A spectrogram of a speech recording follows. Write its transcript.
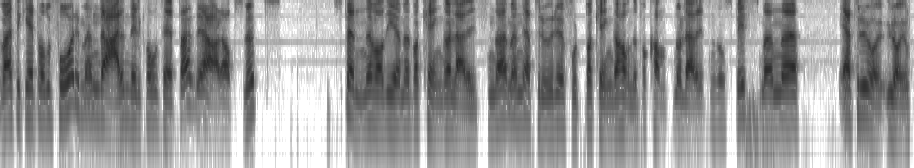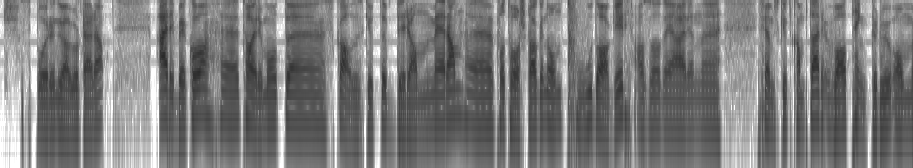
veit ikke helt hva du får, men det er en del kvalitet der. Det er det absolutt. Spennende hva de gjør med Bakenga og Lauritzen der, men jeg tror fort Bakenga havner på kanten og Lauritzen som spiss. Men uh, jeg tror uavgjort. Spår en uavgjort der, ja. RBK eh, tar imot eh, skadeskutte Brannmeran eh, på torsdagen om to dager. Altså Det er en fremskutt kamp der. Hva tenker du om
